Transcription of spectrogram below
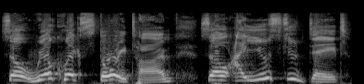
So real quick story time. So I used to date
